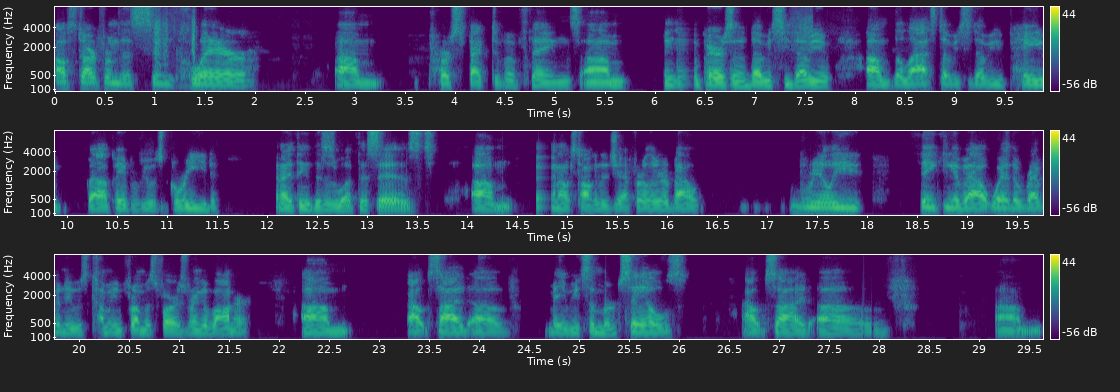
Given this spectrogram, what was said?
I'll start from the Sinclair um, perspective of things um, in comparison to WCW. Um, the last WCW pay uh, pay per view was Greed, and I think this is what this is. Um, and I was talking to Jeff earlier about really thinking about where the revenue is coming from as far as Ring of Honor, um, outside of maybe some merch sales, outside of um,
